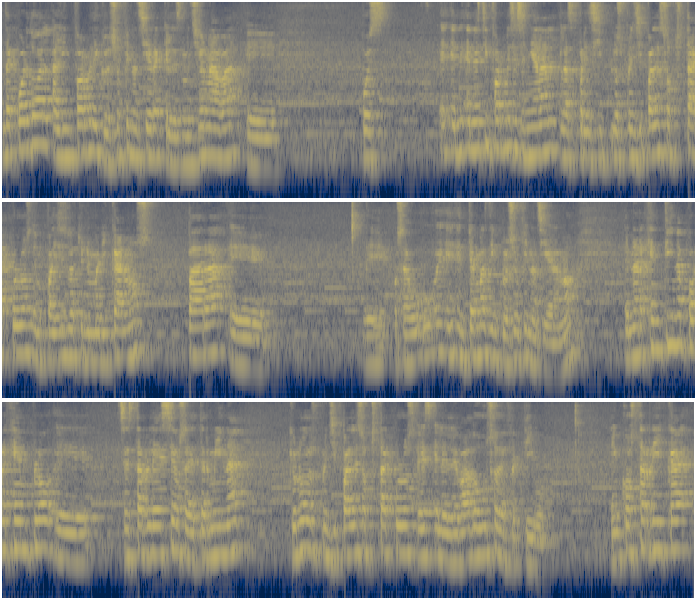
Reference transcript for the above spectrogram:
de acuerdo al, informe de inclusión financiera que les mencionaba, eh, pues en, este informe se señalan los principales obstáculos en países latinoamericanos para, eh, eh, o sea, en temas de inclusión financiera, ¿no? En Argentina, por ejemplo, eh, se establece o se determina que uno de los principales obstáculos es el elevado uso de efectivo. En Costa Rica,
